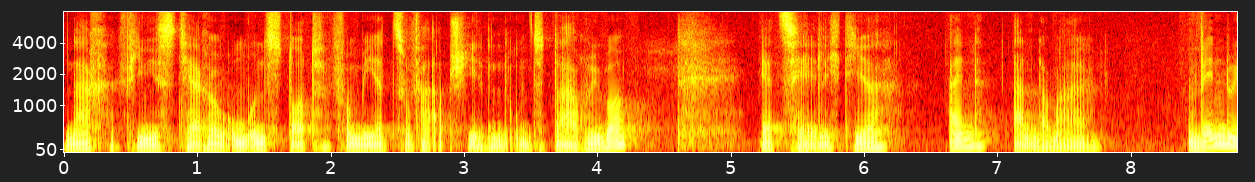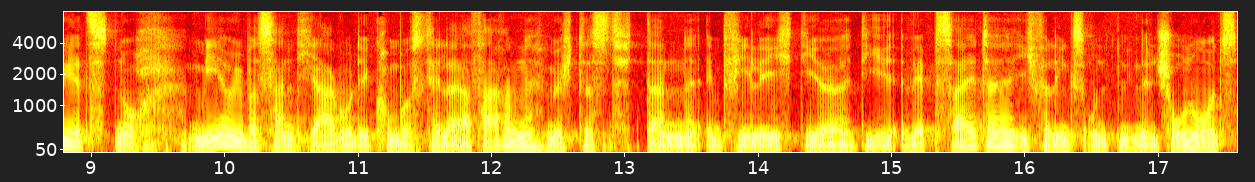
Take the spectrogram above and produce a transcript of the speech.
nach Finisterre, um uns dort vom Meer zu verabschieden. Und darüber erzähle ich dir ein andermal. Wenn du jetzt noch mehr über Santiago de Compostela erfahren möchtest, dann empfehle ich dir die Webseite. Ich verlinke es unten in den Shownotes.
